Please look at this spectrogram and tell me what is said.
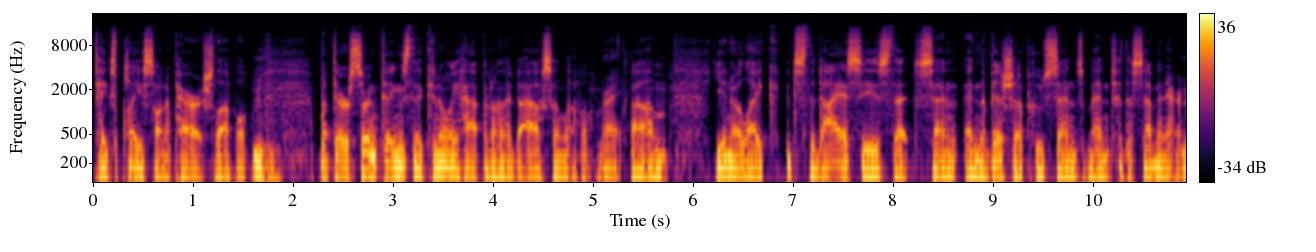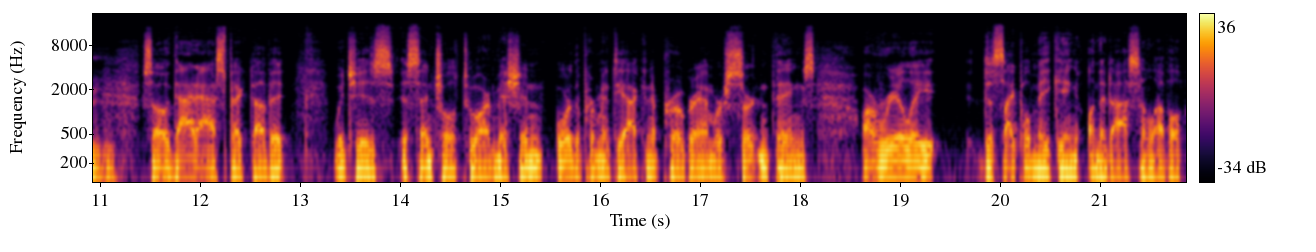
takes place on a parish level. Mm-hmm. But there are certain things that can only happen on a diocesan level. Right. Um, you know, like it's the diocese that send and the bishop who sends men to the seminary. Mm-hmm. So that aspect of it, which is essential to our mission or the permanent diaconate program or certain things are really disciple making on the diocesan level.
